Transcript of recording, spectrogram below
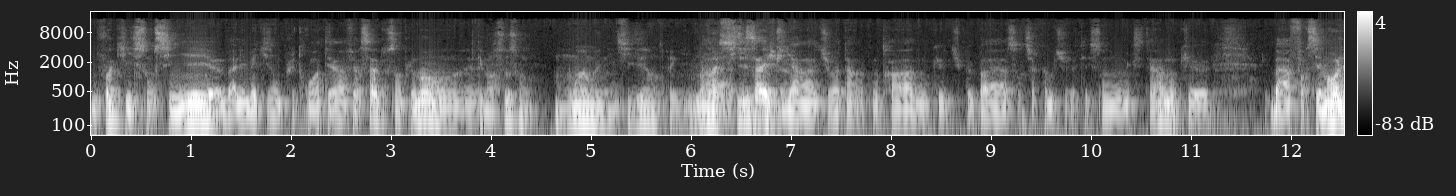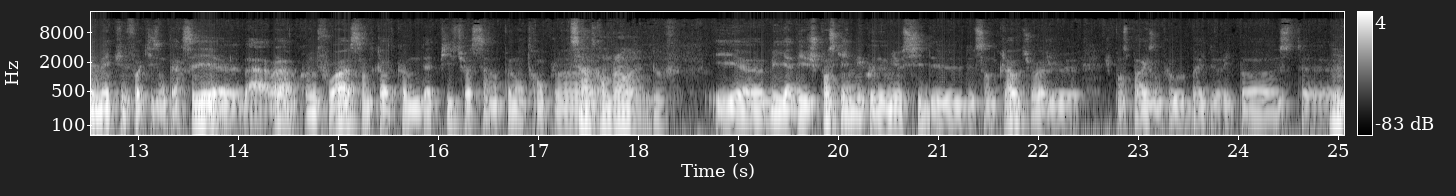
une fois qu'ils sont signés, euh, bah, les mecs, ils ont plus trop intérêt à faire ça, tout simplement. hein. Euh, Tes morceaux sont moins monétisés entre guillemets. bah, c'est ça. Et puis, il y a, tu vois, tu as un contrat, donc euh, tu peux pas sortir comme tu veux tes sons, etc. Donc, euh, bah, forcément, les mecs, une fois qu'ils ont percé, euh, bah, voilà, encore une fois, SoundCloud comme DatPiff, tu vois, c'est un peu un tremplin. C'est un euh, tremplin, ouais, de ouf. Et, euh, mais il y a des, je pense qu'il y a une économie aussi de, de SoundCloud, tu vois. Je, je pense par exemple au bail de riposte, euh, Mm.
